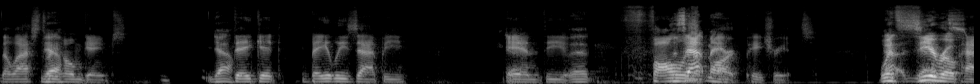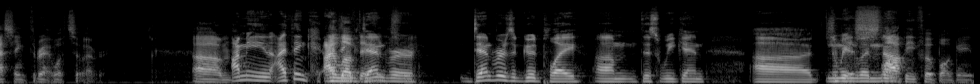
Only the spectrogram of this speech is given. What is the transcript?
the last three Yeah. home games. Yeah. They get Bailey Zappe and the Uh, falling Zap Man. apart Patriots with Yeah, yeah, zero it's- passing threat whatsoever. Um, I mean, I think I I, love think Denver Denver. this Denver's a good play um, this weekend. Uh, should New be a England not, sloppy football game.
